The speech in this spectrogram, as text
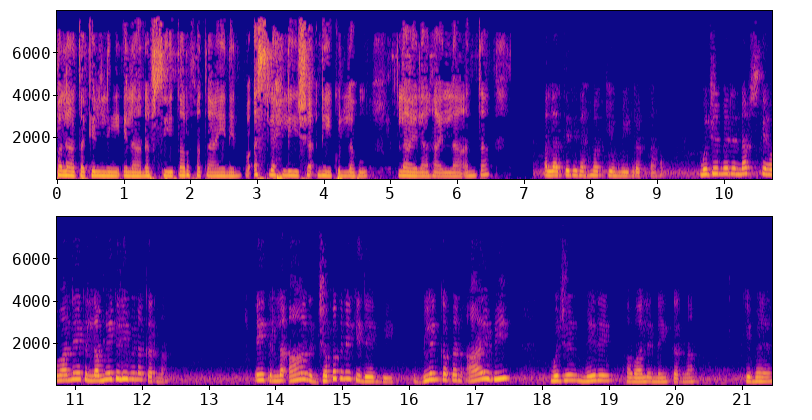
فلا تکلنی الا نفسی طرفت عین واسلح لی شأنی کلہ لا الہ الا انت۔ اللہ تیری رحمت کی امید رکھتا ہوں۔ مجھے میرے نفس کے حوالے ایک لمحے کے لیے بھی نہ کرنا۔ ایک آگ جھپکنے کی دیر بھی بلنک آف این آئے بھی مجھے میرے حوالے نہیں کرنا کہ میں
